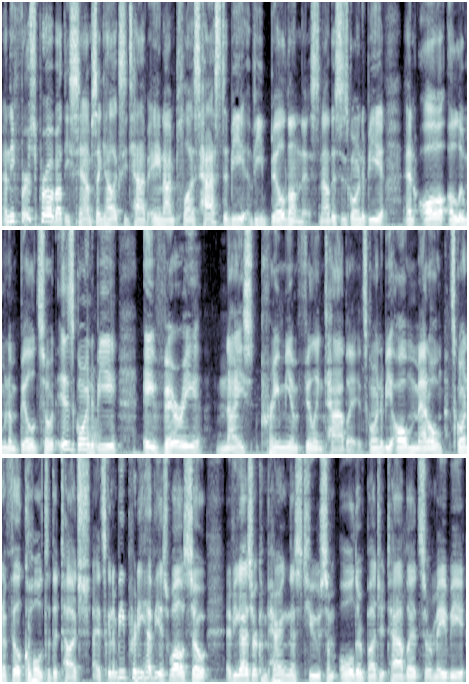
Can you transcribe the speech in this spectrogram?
And the first pro about the Samsung Galaxy Tab A9 Plus has to be the build on this. Now this is going to be an all aluminum build, so it is going to be a very nice premium feeling tablet. It's going to be all metal. It's going to feel cold to the touch. It's going to be pretty heavy as well. So if you guys are comparing this to some older budget tablets or maybe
